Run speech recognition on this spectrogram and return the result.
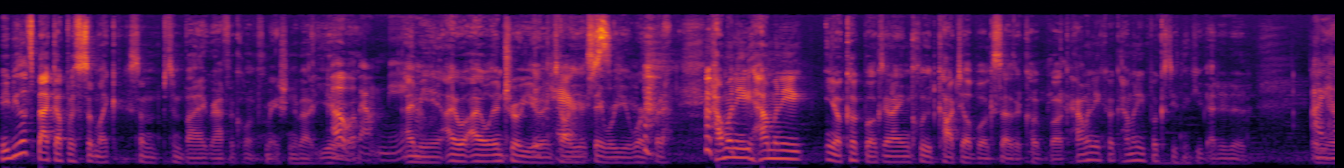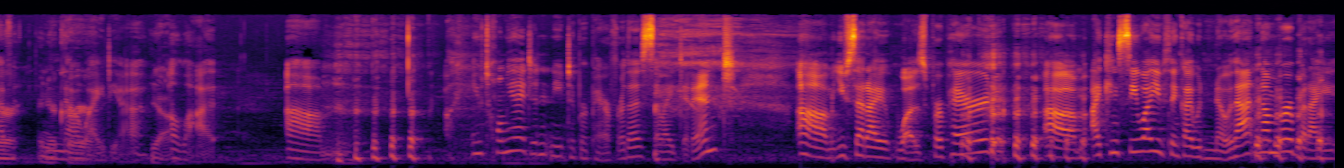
Maybe let's back up with some like some some biographical information about you. Oh, about me? I mean, I will, I will intro you Who and tell you say where you work. But how many how many you know cookbooks, and I include cocktail books as a cookbook. How many cook how many books do you think you've edited in I your have in your no career? idea. Yeah. A lot. Um, you told me I didn't need to prepare for this, so I didn't. Um, you said I was prepared. Um, I can see why you think I would know that number, but I,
